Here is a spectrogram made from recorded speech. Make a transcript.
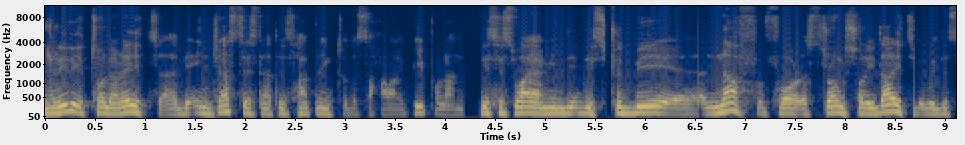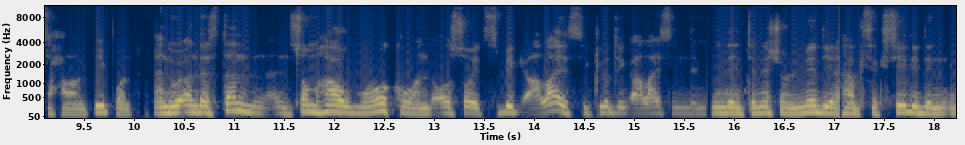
really tolerate uh, the injustice that is happening to the Sahrawi people. And this is why, I mean, th- this should be uh, enough for a strong solidarity with the Sahrawi people. And we understand and somehow Morocco and also its big allies, including allies in the, in the international media, have succeeded in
